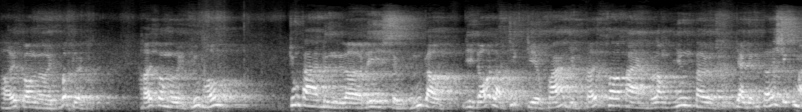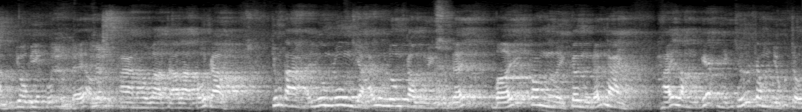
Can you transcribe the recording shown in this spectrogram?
Hỡi con người bất lực, hỡi con người thiếu thốn, chúng ta đừng lờ đi sự thỉnh cầu, vì đó là chiếc chìa khóa dẫn tới kho tàng lòng nhân từ và dẫn tới sức mạnh vô biên của thượng đế. Allah Subhanahu wa Taala tối cao. Chúng ta hãy luôn luôn và hãy luôn luôn cầu nguyện thượng đế, bởi con người cần đến ngài hãy lồng ghép những thứ trong vũ trụ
